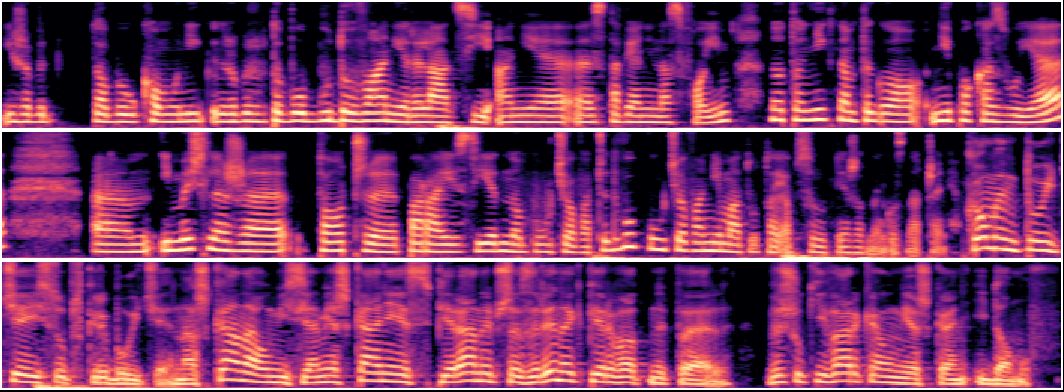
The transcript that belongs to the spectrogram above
i żeby to był komunik, żeby to było budowanie relacji, a nie e, stawianie na swoim, no to nikt nam tego nie pokazuje. Em, I myślę, że to, czy para jest jednopłciowa, czy dwupłciowa, nie ma tutaj absolutnie żadnego znaczenia. Komentujcie i subskrybujcie. Nasz kanał Misja Mieszkanie jest wspierany przez rynek pierwotny.pl, wyszukiwarkę mieszkań i domów.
